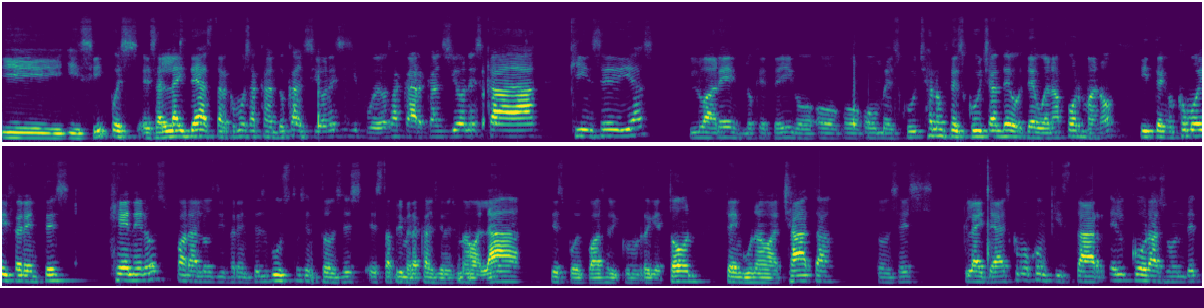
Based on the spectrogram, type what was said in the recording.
Y, y, sí, pues esa es la idea, estar como sacando canciones y si puedo sacar canciones cada 15 días, lo haré, lo que te digo, o, me escuchan o me escuchan de, de, buena forma, ¿no? Y tengo como diferentes géneros para los diferentes gustos, entonces esta primera canción es una balada, después voy a salir con un reggaetón, tengo una bachata, entonces la idea es como conquistar el corazón de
